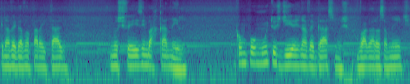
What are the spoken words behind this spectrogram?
que navegava para a Itália, nos fez embarcar nele. Como por muitos dias navegássemos vagarosamente,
